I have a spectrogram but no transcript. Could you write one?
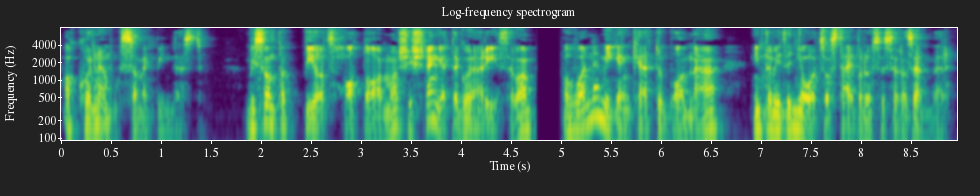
akkor nem ússza meg mindezt. Viszont a piac hatalmas, és rengeteg olyan része van, ahova nem igen kell több annál, mint amit egy nyolc osztályban összeszed az ember.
